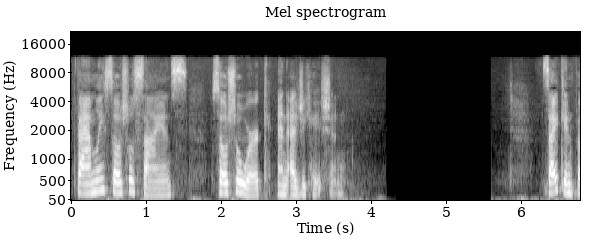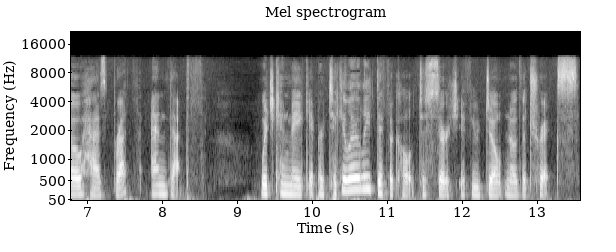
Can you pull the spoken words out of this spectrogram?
family social science, social work, and education. PsycInfo has breadth and depth, which can make it particularly difficult to search if you don't know the tricks.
